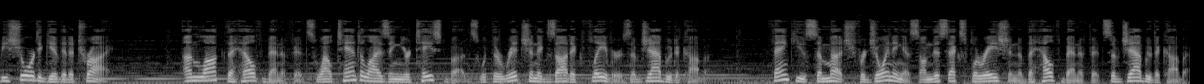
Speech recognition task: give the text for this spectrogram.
be sure to give it a try. Unlock the health benefits while tantalizing your taste buds with the rich and exotic flavors of jabuticaba. Thank you so much for joining us on this exploration of the health benefits of jabuticaba.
